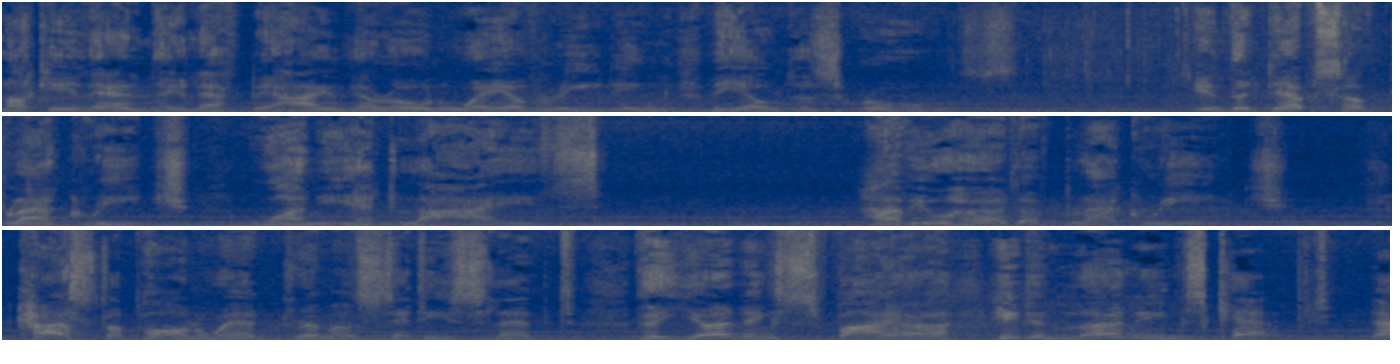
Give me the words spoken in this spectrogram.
Lucky then they left behind their own way of reading the Elder Scrolls. In the depths of Black Reach, one yet lies. Have you heard of Black Reach? Cast upon where Dwemer City slept, the yearning spire hidden learnings kept.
